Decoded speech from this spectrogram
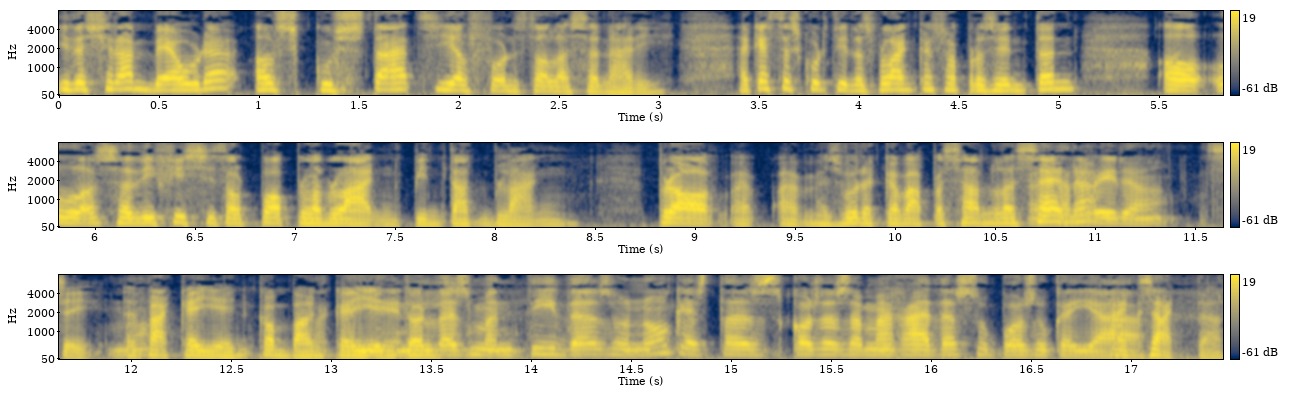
i deixaran veure els costats i el fons de l'escenari. Aquestes cortines blanques representen el, els edificis del poble blanc, pintat blanc. Però a, a mesura que va passant l'escena... darrere. Sí, no? va caient, com van Va caient, doncs... Les mentides o no, aquestes coses amagades suposo que hi ha... Exacte,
